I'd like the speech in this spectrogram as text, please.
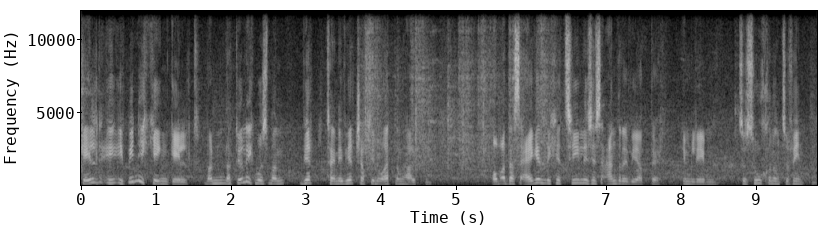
Geld, ich bin nicht gegen Geld. Man, natürlich muss man seine Wirtschaft in Ordnung halten. Aber das eigentliche Ziel ist es, andere Werte im Leben zu suchen und zu finden.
